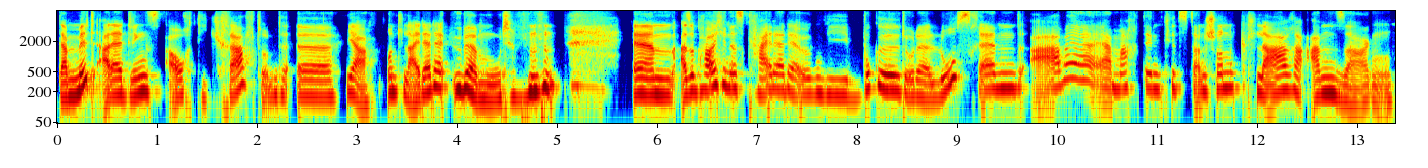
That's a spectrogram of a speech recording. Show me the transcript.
damit allerdings auch die Kraft und äh, ja, und leider der Übermut. Ähm, also Paulchen ist keiner, der irgendwie buckelt oder losrennt, aber er macht den Kids dann schon klare Ansagen.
